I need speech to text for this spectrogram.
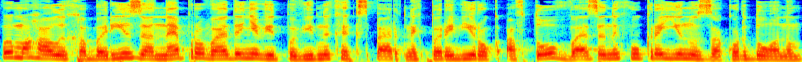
вимагали хабарі за непроведення відповідних експертних перевірок авто, ввезених в Україну з-за кордону.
